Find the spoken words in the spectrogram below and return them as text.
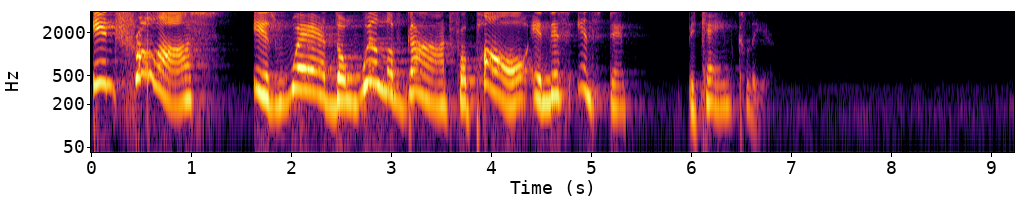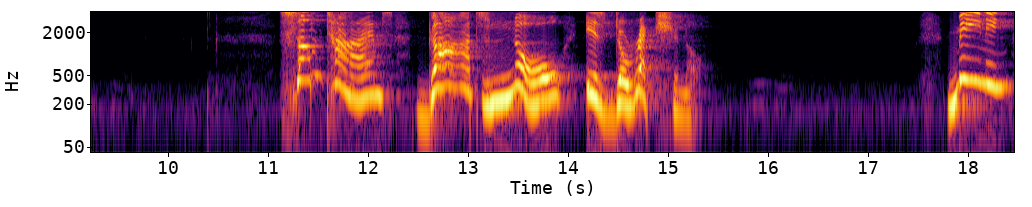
In Troas is where the will of God for Paul in this instant became clear. Sometimes God's no is directional, meaning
